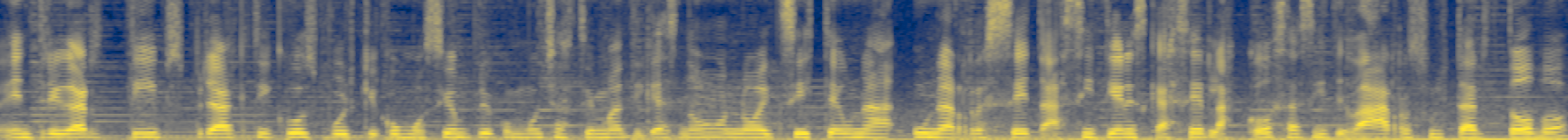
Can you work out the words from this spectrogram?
entregar tips prácticos, porque como siempre con muchas temáticas no, no existe una, una receta, así tienes que hacer las cosas y te va a resultar todo,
